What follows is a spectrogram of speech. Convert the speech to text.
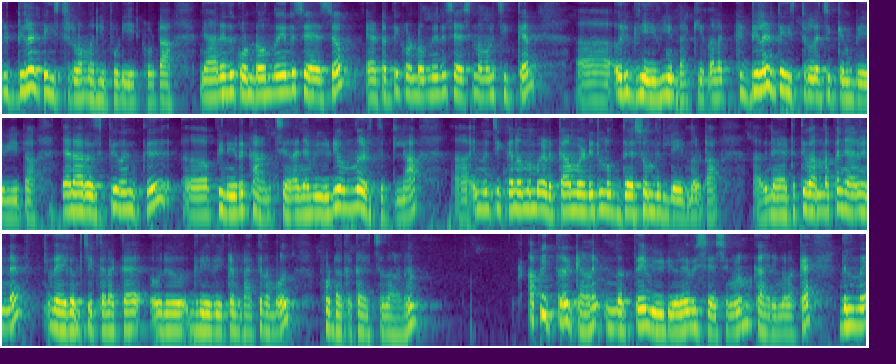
കിഡിലും ടേസ്റ്റുള്ള മല്ലിപ്പൊടി ആയിരിക്കും കേട്ടോ. ഞാനിത് കൊണ്ടുവന്നതിന് ശേഷം ഏട്ടത്തി കൊണ്ടുവന്നതിന് ശേഷം നമ്മൾ ചിക്കൻ ഒരു ഗ്രേവി ഉണ്ടാക്കി. നല്ല കിഡിലും ടേസ്റ്റുള്ള ചിക്കൻ ഗ്രേവി കേട്ടോ ഞാൻ ആ റെസിപ്പി നിങ്ങൾക്ക് പിന്നീട് കാണിച്ചു തരാം. ഞാൻ വീഡിയോ ഒന്നും എടുത്തിട്ടില്ല. ഇന്ന് ചിക്കൻ ഒന്നും എടുക്കാൻ വേണ്ടിയിട്ടുള്ള ഉദ്ദേശമൊന്നും ഇല്ലായിരുന്നു കേട്ടോ. അതിന് ഏട്ടത്തി വന്നപ്പോൾ ഞാൻ പിന്നെ വേഗം ചിക്കനൊക്കെ ഒരു ഗ്രേവിയൊക്കെ ഉണ്ടാക്കി നമ്മൾ ഫുഡൊക്കെ കഴിച്ചതാണ്. അപ്പോൾ ഇത്രയൊക്കെയാണ് ഇന്നത്തെ വീഡിയോയിലെ വിശേഷങ്ങളും കാര്യങ്ങളൊക്കെ. ഇതിൽ നിന്ന്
